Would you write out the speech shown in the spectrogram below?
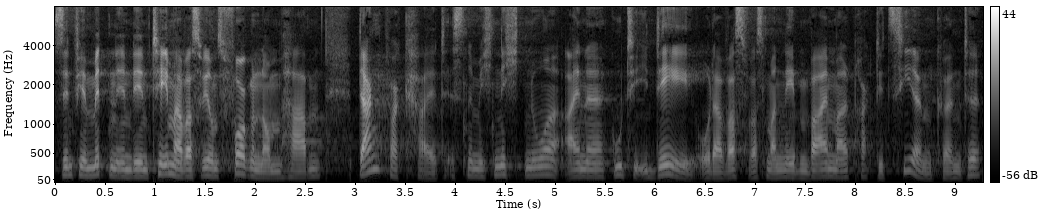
sind wir mitten in dem Thema, was wir uns vorgenommen haben. Dankbarkeit ist nämlich nicht nur eine gute Idee oder was, was man nebenbei mal praktizieren könnte,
